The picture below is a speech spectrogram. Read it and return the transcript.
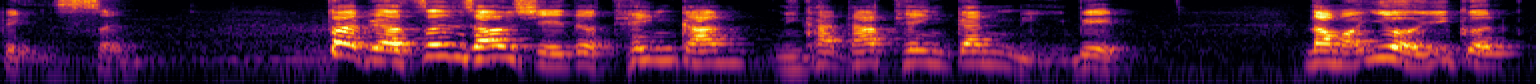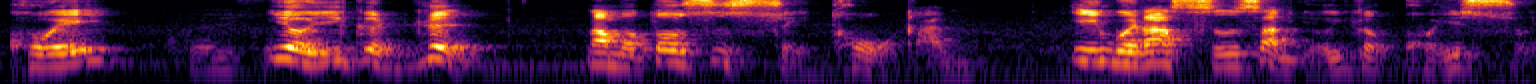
本身代表曾小姐的天干，你看它天干里面，那么又有一个癸，又有一个壬，那么都是水透干，因为它实上有一个癸水，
